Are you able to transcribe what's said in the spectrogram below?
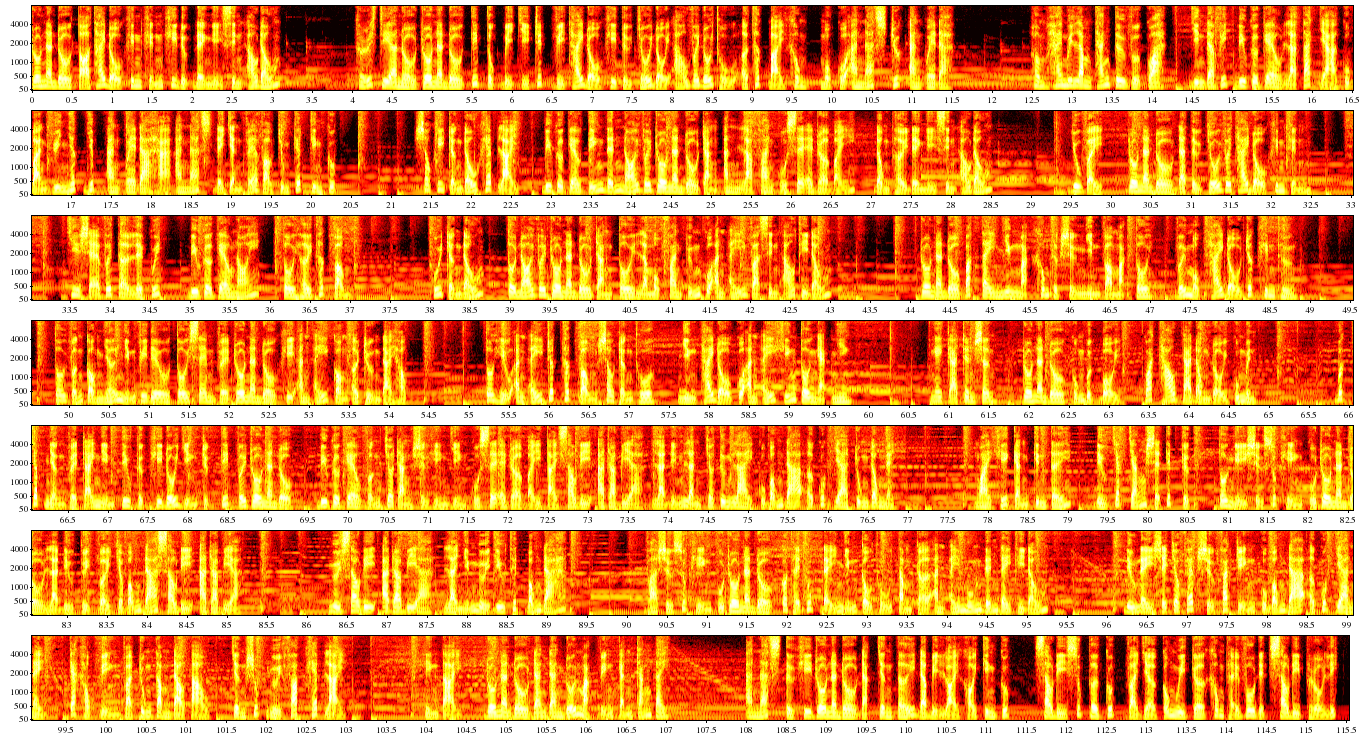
Ronaldo tỏ thái độ khinh khỉnh khi được đề nghị xin áo đấu. Cristiano Ronaldo tiếp tục bị chỉ trích vì thái độ khi từ chối đội áo với đối thủ ở thất bại 0-1 của Anas trước Anqueda. Hôm 25 tháng 4 vừa qua, Jean David Bilgergel là tác giả của bàn duy nhất giúp Anqueda hạ Anas để giành vé vào chung kết King Cup. Sau khi trận đấu khép lại, Bilgergel tiến đến nói với Ronaldo rằng anh là fan của CR7, đồng thời đề nghị xin áo đấu. Dù vậy, Ronaldo đã từ chối với thái độ khinh khỉnh. Chia sẻ với tờ Lê Quyết, Bilgergel nói, tôi hơi thất vọng. Cuối trận đấu, tôi nói với Ronaldo rằng tôi là một fan cứng của anh ấy và xin áo thi đấu. Ronaldo bắt tay nhưng mặt không thực sự nhìn vào mặt tôi, với một thái độ rất khinh thường. Tôi vẫn còn nhớ những video tôi xem về Ronaldo khi anh ấy còn ở trường đại học. Tôi hiểu anh ấy rất thất vọng sau trận thua, nhưng thái độ của anh ấy khiến tôi ngạc nhiên. Ngay cả trên sân, Ronaldo cũng bực bội, quát tháo cả đồng đội của mình. Bất chấp nhận về trải nghiệm tiêu cực khi đối diện trực tiếp với Ronaldo, Bilgergel vẫn cho rằng sự hiện diện của CR7 tại Saudi Arabia là điểm lành cho tương lai của bóng đá ở quốc gia Trung Đông này. Ngoài khía cạnh kinh tế, điều chắc chắn sẽ tích cực, tôi nghĩ sự xuất hiện của Ronaldo là điều tuyệt vời cho bóng đá Saudi Arabia. Người Saudi Arabia là những người yêu thích bóng đá. Và sự xuất hiện của Ronaldo có thể thúc đẩy những cầu thủ tầm cỡ anh ấy muốn đến đây thi đấu. Điều này sẽ cho phép sự phát triển của bóng đá ở quốc gia này, các học viện và trung tâm đào tạo, chân sút người Pháp khép lại. Hiện tại, Ronaldo đang đang đối mặt viễn cảnh trắng tay. Anas từ khi Ronaldo đặt chân tới đã bị loại khỏi King Cup, Saudi Super Cup và giờ có nguy cơ không thể vô địch Saudi Pro League.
